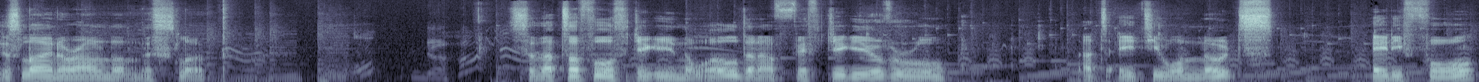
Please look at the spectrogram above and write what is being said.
just lying around on this slope. So that's our fourth Jiggy in the world, and our fifth Jiggy overall. That's 81 notes, 84,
